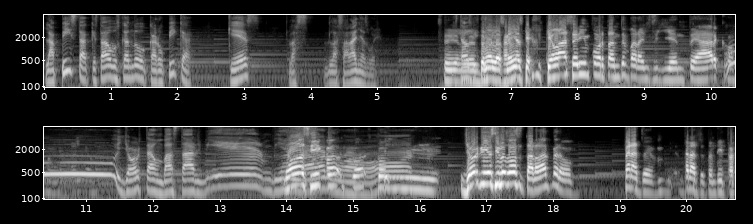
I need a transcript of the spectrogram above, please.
la pista que estaba buscando Karupika, que es las, las arañas, güey. Sí, el, tema de las arañas, que, que va a ser importante para el siguiente arco. Uy, Yorktown va a estar bien, bien. No, sí, con, con, con York y yo sí nos vamos a tardar, pero espérate, espérate tantito.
